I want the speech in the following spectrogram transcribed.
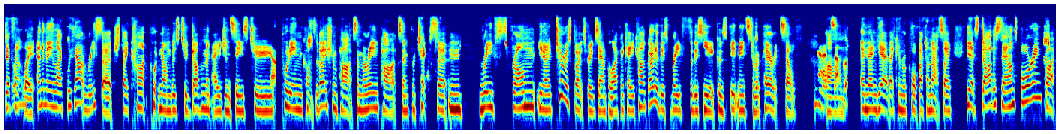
Definitely. And I mean, like without research, they can't put numbers to government agencies to put in conservation parks and marine parks and protect certain reefs from, you know, tourist boats, for example. Like, okay, you can't go to this reef for this year because it needs to repair itself. yeah, Um, exactly. and then yeah, they can report back on that. So yes, data sounds boring, but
